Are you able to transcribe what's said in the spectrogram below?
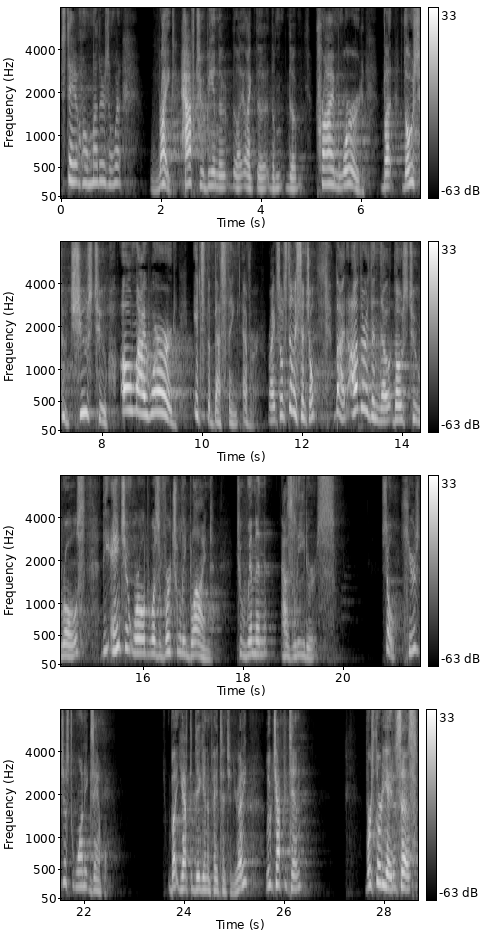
stay at home mothers and what, right, have to be in the, like the, the, the prime word. But those who choose to, oh my word, it's the best thing ever right? So it's still essential. But other than those two roles, the ancient world was virtually blind to women as leaders. So here's just one example. But you have to dig in and pay attention. You ready? Luke chapter 10, verse 38, it says,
